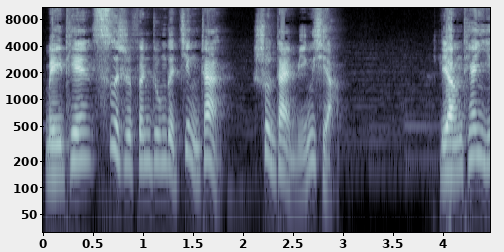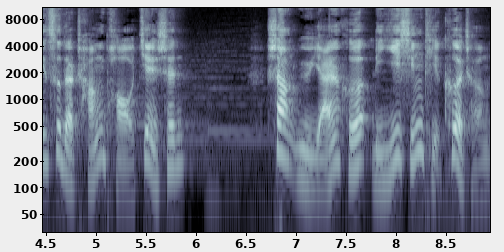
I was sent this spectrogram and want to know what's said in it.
每天四十分钟的静站，顺带冥想。两天一次的长跑健身，上语言和礼仪形体课程。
